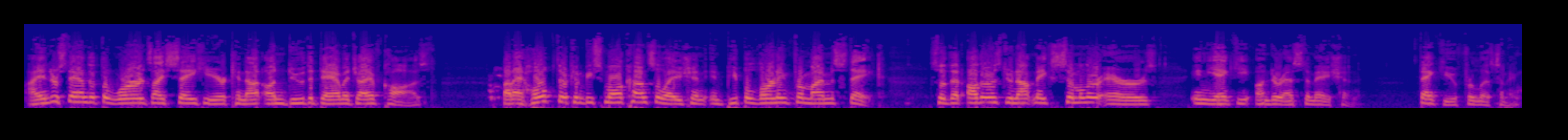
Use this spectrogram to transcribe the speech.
I understand that the words I say here cannot undo the damage I have caused, but I hope there can be small consolation in people learning from my mistake so that others do not make similar errors in Yankee underestimation. Thank you for listening.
